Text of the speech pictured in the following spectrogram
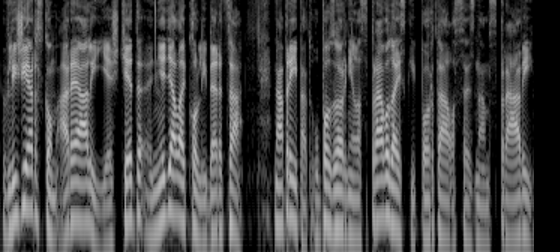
v lyžiarskom areáli Ještet nedaleko Liberca. Na prípad upozornil spravodajský portál Seznam správy.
